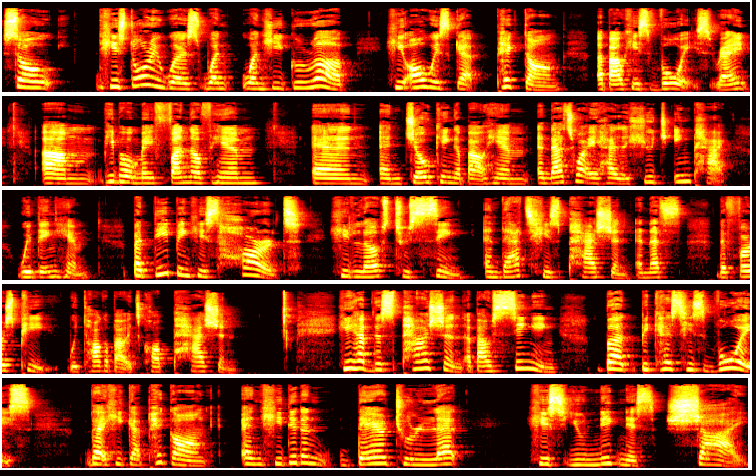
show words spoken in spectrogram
So his story was when when he grew up, he always get picked on about his voice, right? Um, people made fun of him and and joking about him, and that's why it had a huge impact within him. But deep in his heart, he loves to sing, and that's his passion, and that's the first P we talk about. It's called passion. He had this passion about singing, but because his voice that he got picked on and he didn't dare to let his uniqueness shy.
